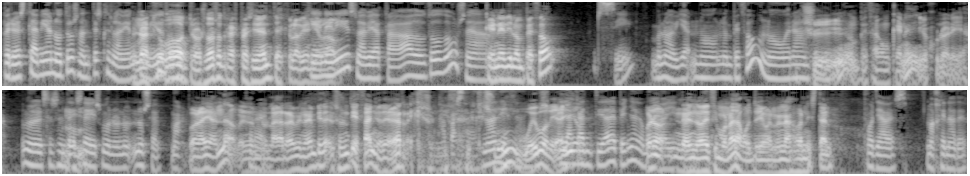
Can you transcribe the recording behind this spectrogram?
pero es que habían otros antes que se lo habían No, comido hubo todo. otros dos o tres presidentes que lo habían Kennedy llevado. se lo había tragado todo, o sea, Kennedy lo empezó. sí. Bueno, había no no empezó o no era? Sí, empezó con Kennedy, yo juraría. Bueno, en el 66, bueno, no, no sé. Bueno, Por ahí anda. pero ahí. La guerra de Vietnam empieza. Son 10 años de guerra. Es que son 10 pasa, años, que son 10 un años. huevo de Y años. la cantidad de peña que Bueno, no, no decimos nada cuánto llevan en Afganistán. Pues ya ves, imagínate.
